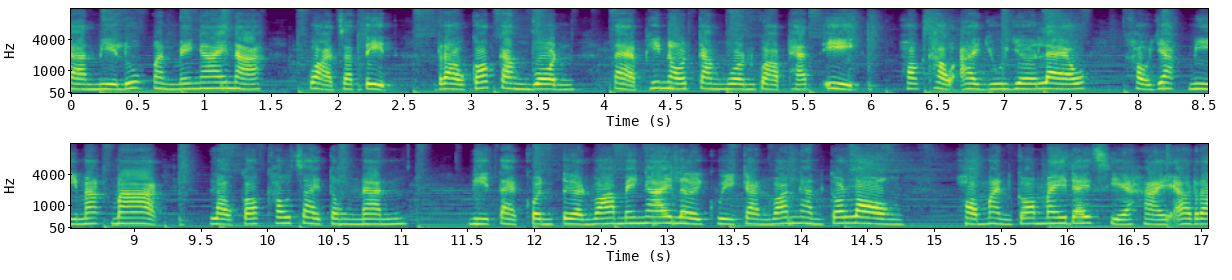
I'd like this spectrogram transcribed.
การมีลูกมันไม่ง่ายนะ กว่าจะติด เราก็กังวล แต่พี่โน้ตกังวลกว่าแพทอีก เพราะเขาอายุเยอะแล้ว เขาอยากมีมากๆ เราก็เข้าใจตรงนั้น มีแต่คนเตือนว่าไม่ง่ายเลยคุยกันว่างั้นก็ลองเพราะมันก็ไม่ได้เสียหายอะไร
